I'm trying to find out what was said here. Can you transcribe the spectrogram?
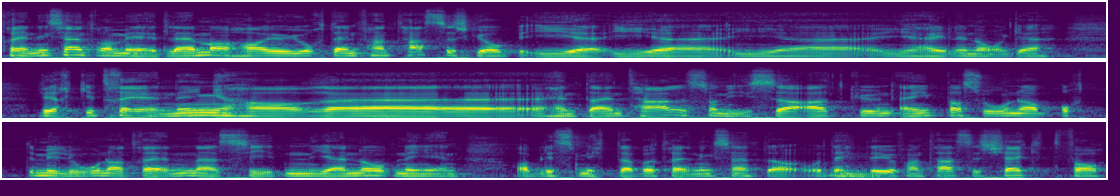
Treningssentre og medlemmer har jo gjort en fantastisk jobb i, i, i, i hele Norge. Virke trening har uh, henta en tall som viser at kun én person av åtte millioner trenende siden gjenåpningen har blitt smitta på treningssenter. Og dette er jo fantastisk kjekt. for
